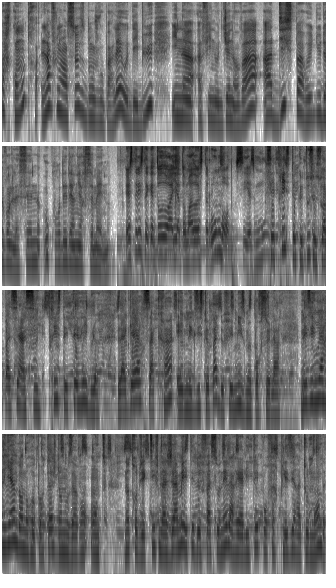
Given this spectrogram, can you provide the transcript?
Par contre, l'influenceuse dont je vous parlais au début, Ina Afino-Genova, a disparu du devant de la scène au cours des dernières semaines. C'est triste que tout se soit passé ainsi, triste et terrible. La guerre, ça craint et il n'existe pas d'euphémisme pour cela. Mais il n'y a rien dans nos reportages dont nous avons honte. Notre objectif n'a jamais été de façonner la réalité pour faire plaisir à tout le monde,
